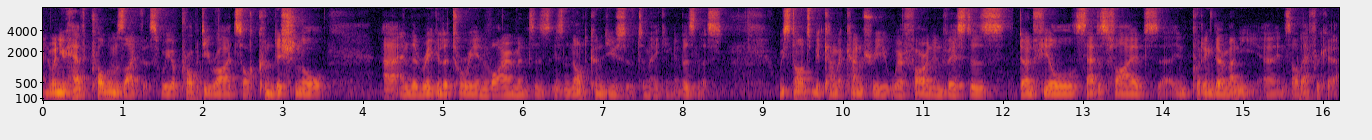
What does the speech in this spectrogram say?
And when you have problems like this, where your property rights are conditional uh, and the regulatory environment is, is not conducive to making a business, we start to become a country where foreign investors don't feel satisfied uh, in putting their money uh, in South Africa.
